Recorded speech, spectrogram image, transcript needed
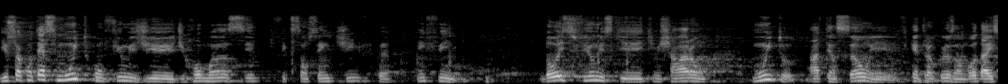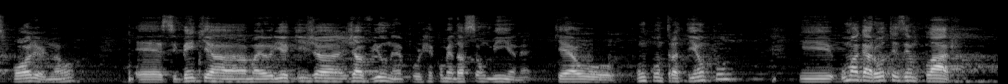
Isso acontece muito com filmes de, de romance, ficção científica, enfim. Dois filmes que, que me chamaram muito a atenção, e fiquem tranquilos, não vou dar spoiler, não, é, se bem que a maioria aqui já, já viu, né, por recomendação minha, né, que é o Um Contratempo e Uma Garota Exemplar,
